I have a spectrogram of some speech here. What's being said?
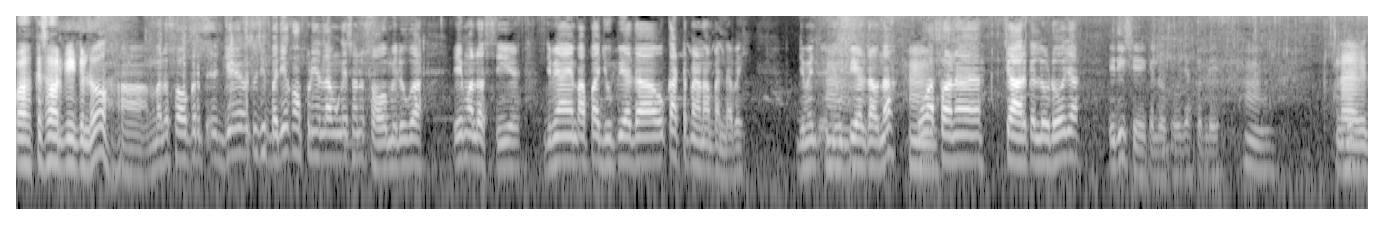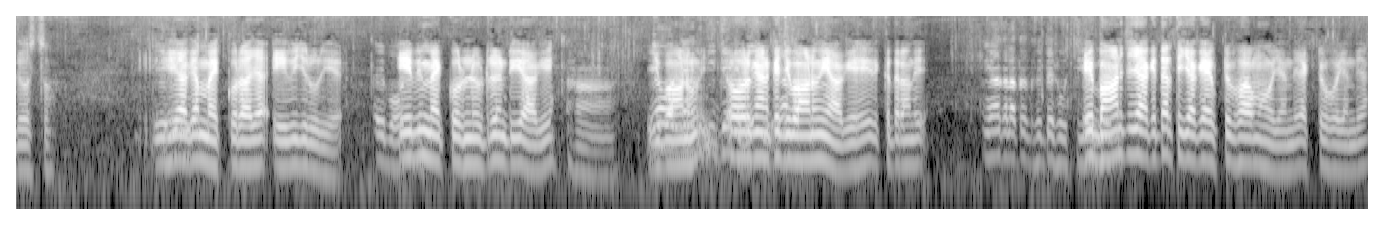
ਬਸ 100 ਰੁਪਏ ਕਿਲੋ? ਹਾਂ ਮਤਲਬ 100 ਕੁ ਰੁਪਏ ਜੇ ਤੁਸੀਂ ਵਧੀਆ ਕੰਪਨੀ ਦਾ ਲਾਵੋਗੇ ਤੁਹਾਨੂੰ 100 ਮਿਲੂਗਾ। ਇਹ ਮੰਨ ਲਓ 80 ਹੈ। ਜਿਵੇਂ ਐਂ ਆਪਾਂ ਯੂਪੀਐਲ ਦਾ ਉਹ ਘੱਟ ਪੈਣਾ ਪੈਂਦਾ ਬਈ। ਜਿਵੇਂ ਯੂਪੀਐਲ ਦਾ ਹੁੰਦਾ ਉਹ ਆਪਾਂ ਨੂੰ 4 ਕਿਲੋ ਡੋਜ਼ ਆ। ਇਹਦੀ 6 ਕਿਲੋ ਹੂੰ। ਲੈ ਵੀ ਦੋਸਤੋ ਇਹ ਆ ਗਿਆ ਮੈਕੋ ਰਾਜਾ ਇਹ ਵੀ ਜ਼ਰੂਰੀ ਹੈ। ਇਹ ਬਹੁਤ ਇਹ ਵੀ ਮੈਕਰੋ ਨਿਊਟ੍ਰੀਐਂਟ ਹੀ ਆ ਗਏ। ਹਾਂ। ਜੀਵਾਣੂ ਆਰਗੈਨਿਕ। ਜੀਵਾਣੂ ਹੀ ਆ ਗਏ ਇਹ ਇੱਕ ਤਰ੍ਹਾਂ ਦੇ। ਇਹ ਅਗਲਾ ਕਿਸੇ ਤੇ ਸੋਚੀ ਇਹ ਬਾਣ ਚ ਜਾ ਕੇ ਧਰਤੀ ਜਾ ਕੇ ਐਕਟਿਵ ਫਾਰਮ ਹੋ ਜਾਂਦੇ ਐਕਟਿਵ ਹੋ ਜਾਂਦੇ ਆ।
